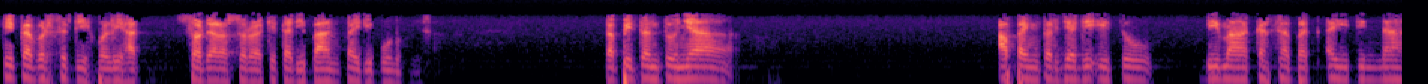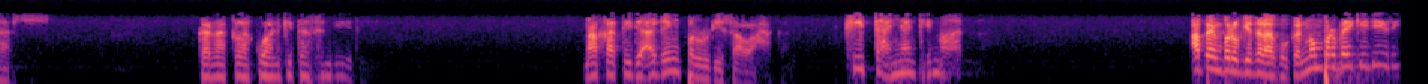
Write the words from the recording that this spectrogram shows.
kita bersedih melihat saudara-saudara kita dibantai, dibunuh. Tapi tentunya apa yang terjadi itu bima kasabat aidin nas. Karena kelakuan kita sendiri. Maka tidak ada yang perlu disalahkan. Kitanya gimana? Apa yang perlu kita lakukan? Memperbaiki diri.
